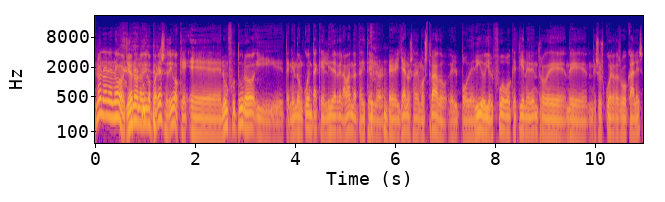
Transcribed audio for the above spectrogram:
no, no, no, no, yo no lo digo por eso, digo que eh, en un futuro y teniendo en cuenta que el líder de la banda, Ty Taylor, eh, ya nos ha demostrado el poderío y el fuego que tiene dentro de, de- de sus cuerdas vocales,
